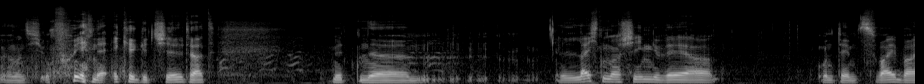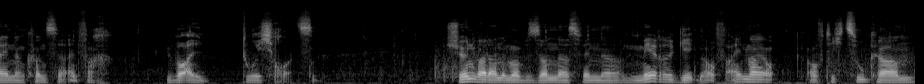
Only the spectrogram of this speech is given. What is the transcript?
wenn man sich irgendwo in der Ecke gechillt hat mit einem leichten Maschinengewehr und dem Zweibein, dann konntest du einfach überall durchrotzen. Schön war dann immer besonders, wenn da mehrere Gegner auf einmal auf dich zukamen.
